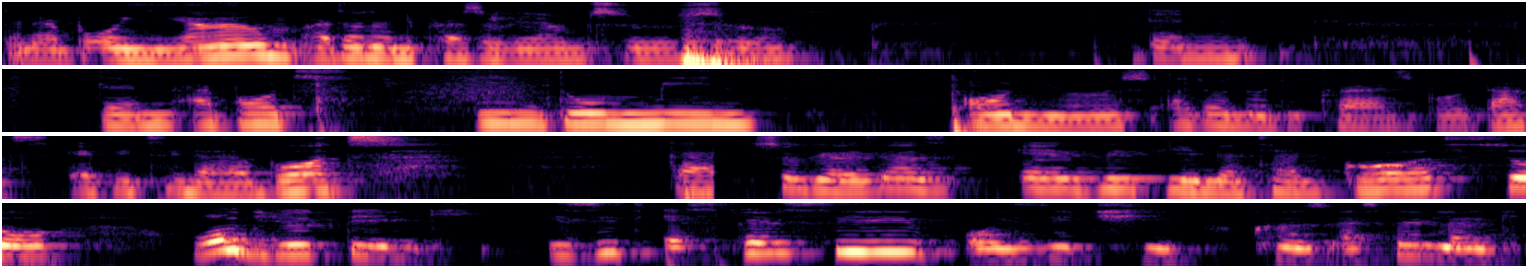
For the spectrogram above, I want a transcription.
Then I bought yam. I don't know the price of yam too. So. Then then I bought indomie onions. I don't know the price, but that's everything I bought. Guys. So guys, that's everything that I got. So what do you think? Is it expensive or is it cheap? Because I spent like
